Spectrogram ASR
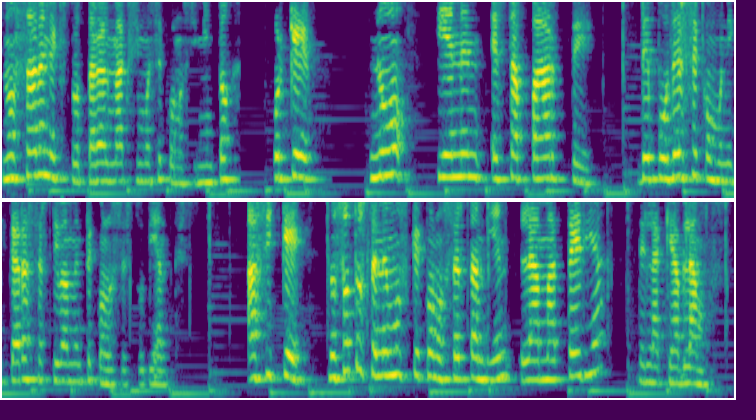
no saben explotar al máximo ese conocimiento porque no tienen esta parte de poderse comunicar asertivamente con los estudiantes. Así que nosotros tenemos que conocer también la materia de la que hablamos.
